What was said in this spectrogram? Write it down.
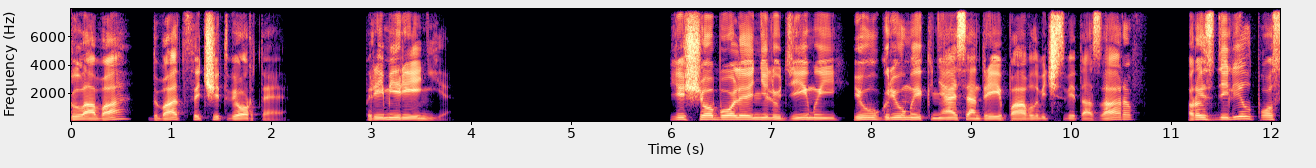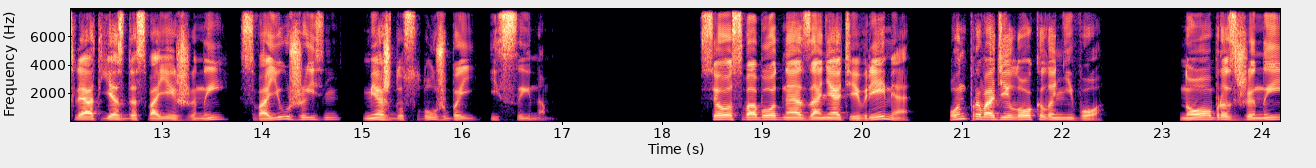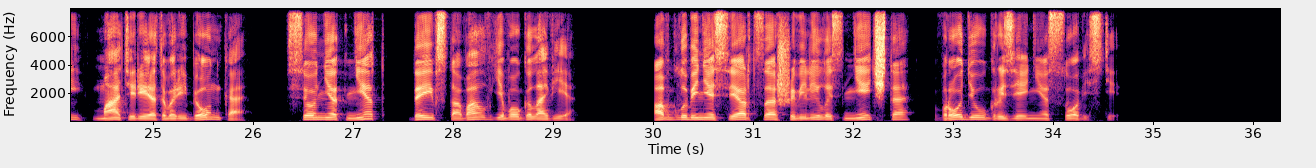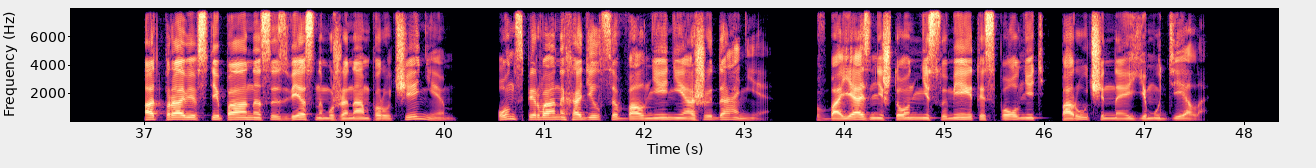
Глава 24. Примирение. Еще более нелюдимый и угрюмый князь Андрей Павлович Светозаров разделил после отъезда своей жены свою жизнь между службой и сыном. Все свободное от занятий время он проводил около него, но образ жены, матери этого ребенка, все нет-нет, да и вставал в его голове а в глубине сердца шевелилось нечто вроде угрызения совести. Отправив Степана с известным уже нам поручением, он сперва находился в волнении ожидания, в боязни, что он не сумеет исполнить порученное ему дело,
